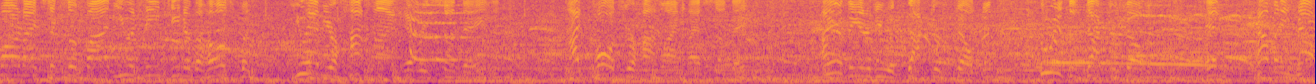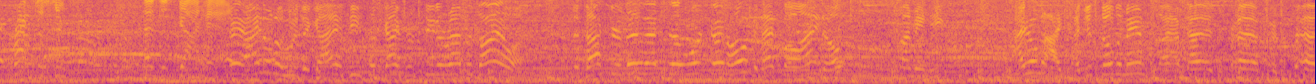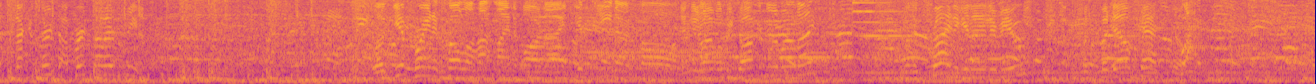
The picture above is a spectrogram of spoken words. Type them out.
Tomorrow night, 6.05, you and me, Gina, the host, but you have your hotline every Sunday. I called your hotline last Sunday. I heard the interview with Dr. Feldman. Who is this Dr. Feldman? And how many malpractice suits has this guy had? Hey i don't know who the guy is. He's some guy from Cedar Rapids, Iowa. The doctor there that uh, worked on Hogan. That's all I know. I mean, he. I don't know. I, I just know the man. I, I, uh, uh, second, third time, first time I've ever seen him. Well, give Brain a call on hotline tomorrow night. Give Gina a call. And you know who to be talking to tomorrow night? I'm going to try to get an interview with Fidel Castro.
